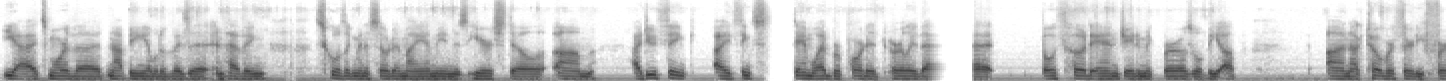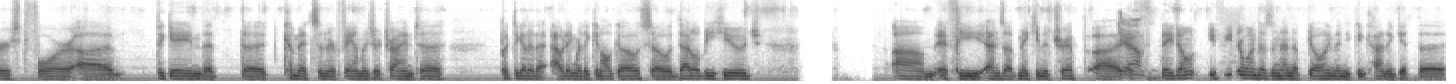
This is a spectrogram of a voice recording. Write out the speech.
yeah, it's more the not being able to visit and having schools like Minnesota and Miami in his ear still. Um, I do think I think Sam Webb reported early that, that both Hood and Jaden McBurrows will be up on October 31st for uh, the game that the commits and their families are trying to put together that outing where they can all go. So that'll be huge. Um, if he ends up making the trip, uh, yeah. if they don't, if either one doesn't end up going, then you can kind of get the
